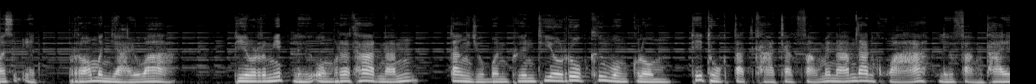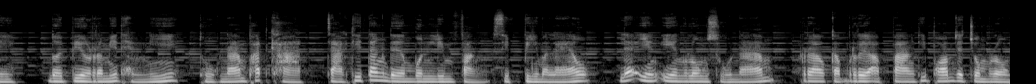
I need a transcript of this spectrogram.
2411 พร้อมบรรยายว่าพีระมิดหรือองค์พระธาตุนั้น ตั้งอยู่บนพื้นที่รูปครึ่งวงกลม ที่ถูกตัดขาดจากฝั่งแม่น้ำด้านขวา หรือฝั่งไทย โดยพีระมิดแห่งนี้ถูกน้ำพัดขาดจากที่ตั้งเดิมบนริมฝั่ง 10 ปีมาแล้ว และเอียงเอียงลงสู่น้ำ ราวกับเรืออับปางที่พร้อมจะจมลง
